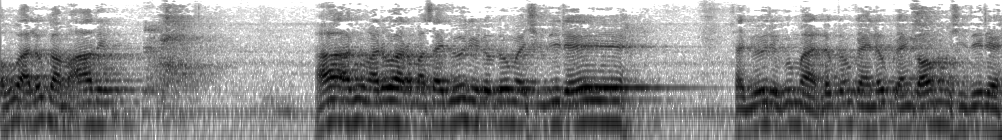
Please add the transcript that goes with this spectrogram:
အခုကအလောက်ကမအားသေးဘူးဟာအခုငါတို့ကတော့မစိုက်ပျိုးတွေလုပ်တော့မှရှိသေးတယ် စိုက်ပျိုးတွေခုမှလုပ်တော့ကင်လုပ်ကင်ကောင်းတော့ရှိသေးတယ်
